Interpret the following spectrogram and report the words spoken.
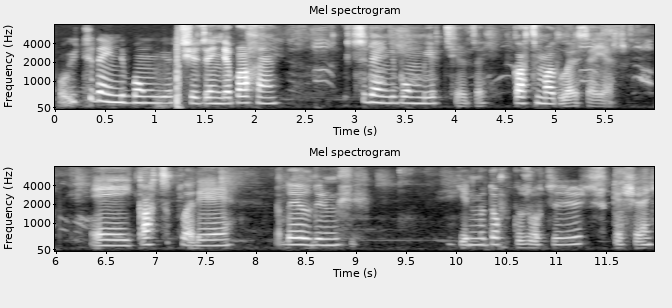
O üçü də indi bombaya düşəcək indi baxın. Üçü də indi bombaya düşəcək. Qaçmadılarsa əgər. Ey, qaçıblar e. Ya da öldürmüşük. 29 33 qəşəng.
